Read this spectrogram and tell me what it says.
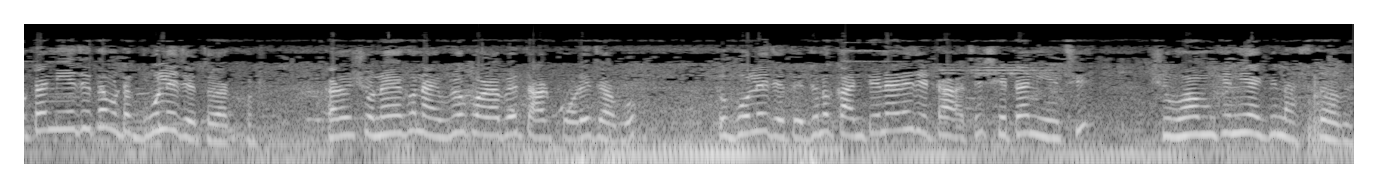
ওটা নিয়ে যেতাম, ওটা গলে যেত এখন। কারণ সোনাই এখন আইব্রো করাবে, তারপরে যাব। তো গলে যেত। এর জন্য কন্টেনারে যেটা আছে, সেটা নিয়েছি। শুভমকে নিয়ে একদিন আসতে হবে।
